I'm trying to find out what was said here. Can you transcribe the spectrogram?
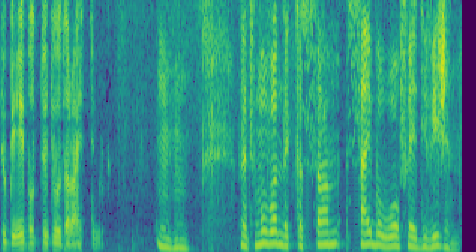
to be able to do the right thing. Mm-hmm. Let's move on. The Qassam Cyber Warfare Division.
